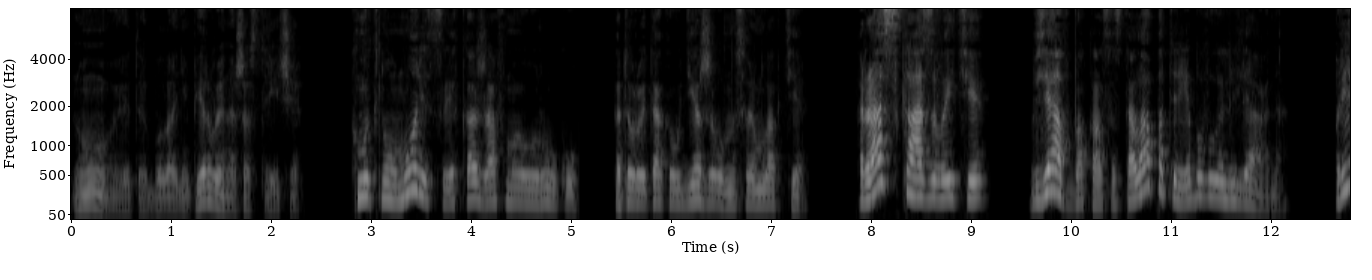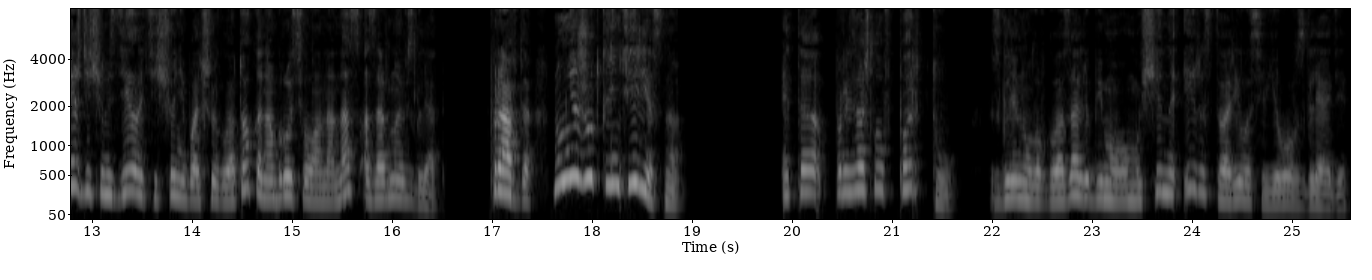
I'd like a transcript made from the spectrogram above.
Ну, это была не первая наша встреча. — хмыкнул Морис, слегка сжав мою руку, которую так и удерживал на своем локте. — Рассказывайте! Взяв бокал со стола, потребовала Лилиана. Прежде чем сделать еще небольшой глоток, она бросила на нас озорной взгляд. — Правда, ну мне жутко интересно. — Это произошло в порту, — взглянула в глаза любимого мужчины и растворилась в его взгляде.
